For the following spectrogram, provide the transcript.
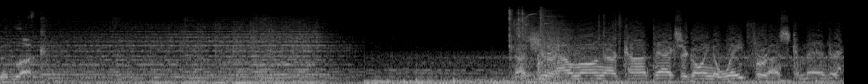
Good luck. Not sure how long our contacts are going to wait for us, Commander,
